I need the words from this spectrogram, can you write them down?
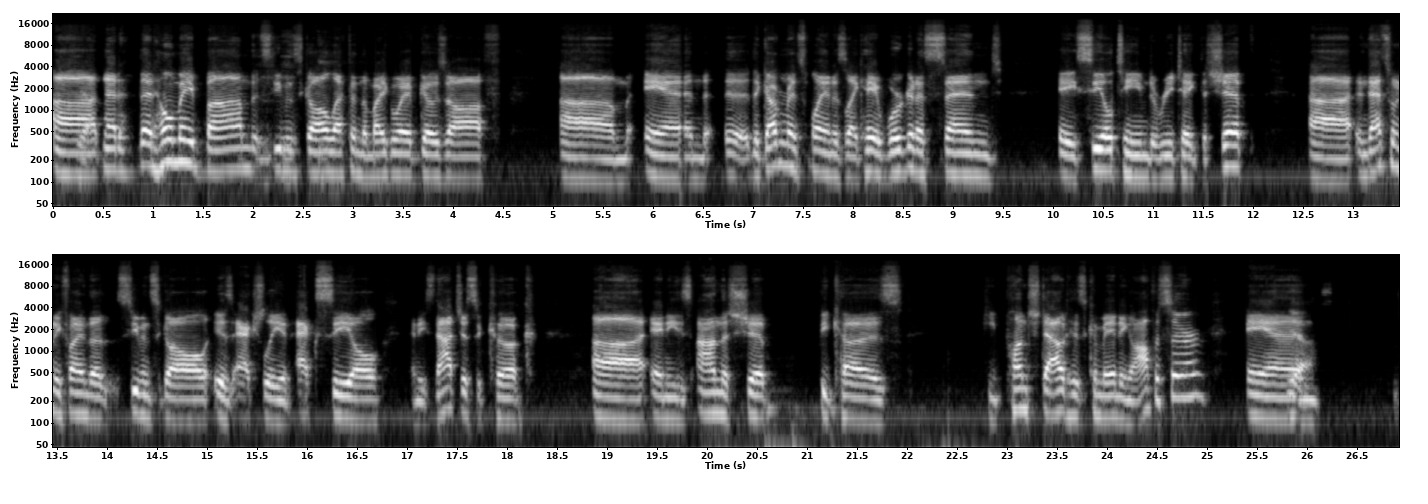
Uh, That that homemade bomb that Steven Seagal left in the microwave goes off, um, and uh, the government's plan is like, "Hey, we're gonna send a SEAL team to retake the ship." Uh, and that's when we find that Steven Seagal is actually an ex SEAL, and he's not just a cook. Uh, and he's on the ship because he punched out his commanding officer, and Yeah.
